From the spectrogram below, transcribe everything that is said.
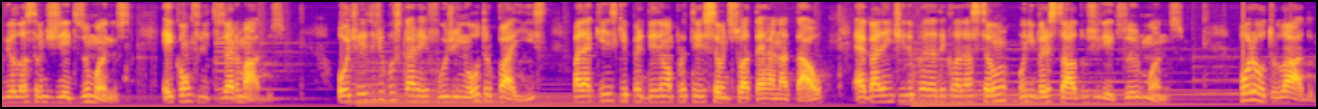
violação de direitos humanos e conflitos armados. O direito de buscar refúgio em outro país, para aqueles que perderam a proteção de sua terra natal, é garantido pela Declaração Universal dos Direitos Humanos. Por outro lado,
